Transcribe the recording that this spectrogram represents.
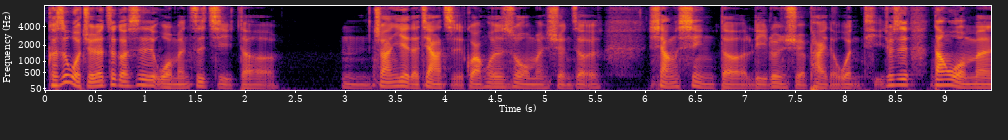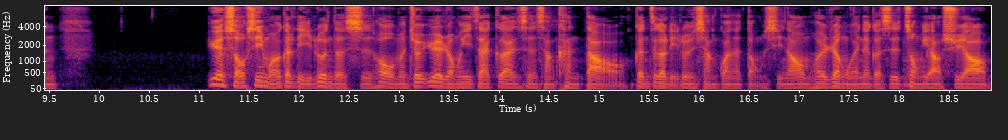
可是我觉得这个是我们自己的，嗯，专业的价值观，或者说我们选择相信的理论学派的问题。就是当我们越熟悉某一个理论的时候，我们就越容易在个案身上看到跟这个理论相关的东西，然后我们会认为那个是重要、需要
